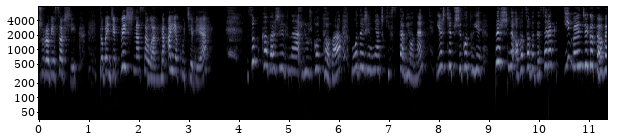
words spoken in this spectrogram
Już robię sosik. To będzie pyszna sałatka, a jak u ciebie? Zupka warzywna już gotowa, młode ziemniaczki wstawione. Jeszcze przygotuję pyszny owocowy deserek i będzie gotowe.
